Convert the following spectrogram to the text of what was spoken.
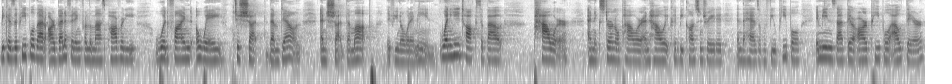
because the people that are benefiting from the mass poverty would find a way to shut them down and shut them up, if you know what I mean. When he talks about power and external power and how it could be concentrated in the hands of a few people, it means that there are people out there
